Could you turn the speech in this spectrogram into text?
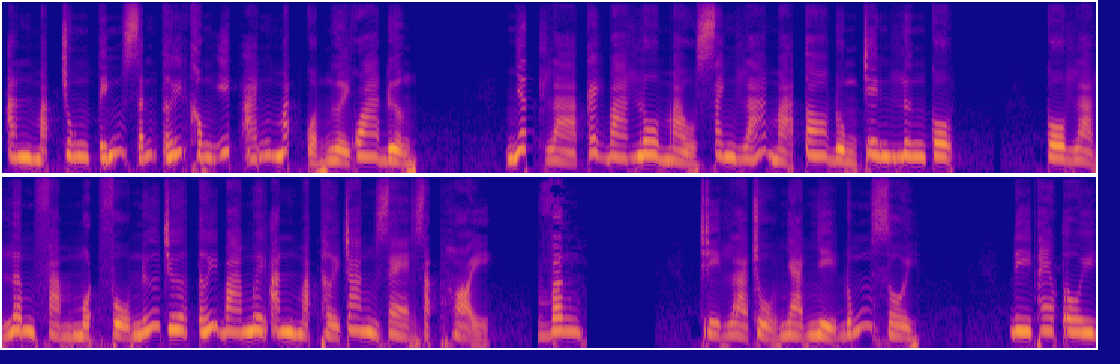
Ăn mặc trung tính dẫn tới không ít ánh mắt của người qua đường. Nhất là cái ba lô màu xanh lá mạ to đùng trên lưng cô. Cô là Lâm Phàm một phụ nữ chưa tới 30 ăn mặc thời trang rè rặt hỏi. Vâng. Chị là chủ nhà nhỉ đúng rồi. Đi theo tôi,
